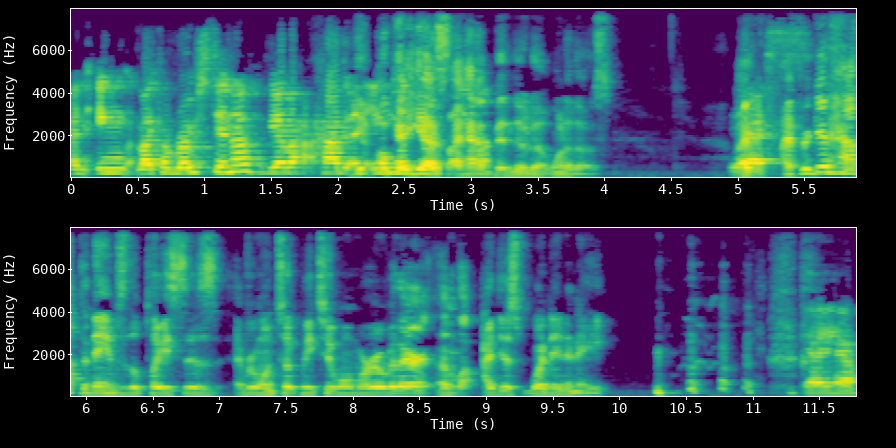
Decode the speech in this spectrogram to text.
an Eng- like a roast dinner. Have you ever had an Yeah, English okay, yes, I have been to one of those. Yes. I, I forget half the names of the places everyone took me to when we were over there. I'm, I just went in and ate. Yeah, yeah.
